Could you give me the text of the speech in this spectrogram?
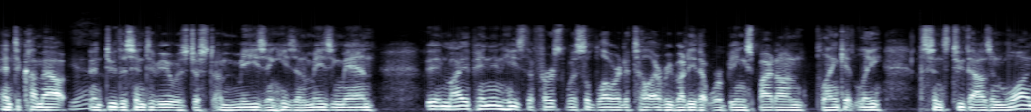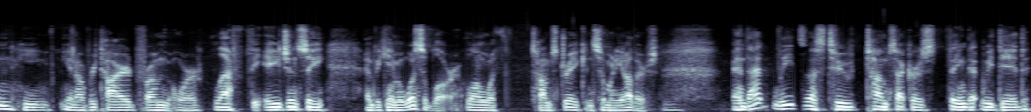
And to come out yeah. and do this interview was just amazing. He's an amazing man in my opinion, he's the first whistleblower to tell everybody that we're being spied on blanketly. Since 2001, he, you know, retired from or left the agency and became a whistleblower, along with Tom Drake and so many others. Mm. And that leads us to Tom Secker's thing that we did.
